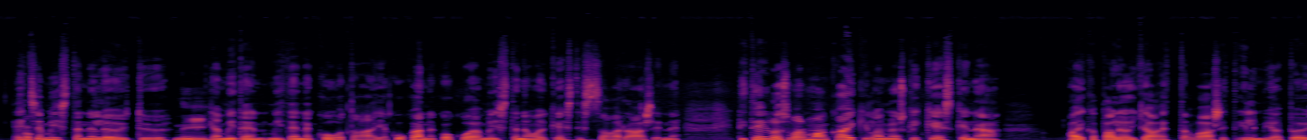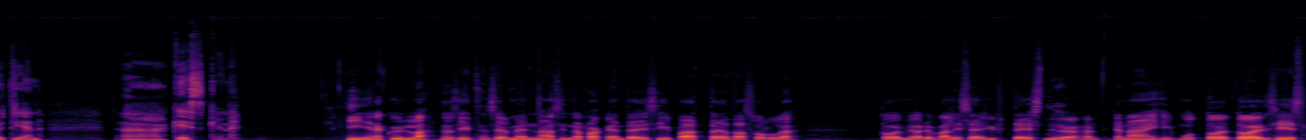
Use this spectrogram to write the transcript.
Että no, se, mistä ne löytyy niin. ja miten, miten ne kootaan ja kuka ne koko ja mistä ne oikeasti saadaan sinne. Niin teillä olisi varmaan kaikilla myöskin keskenään aika paljon jaettavaa sit ilmiöpöytien ää, kesken. Niin, kyllä. No sitten siellä mennään sinne rakenteisiin päättäjätasolle – toimijoiden väliseen yhteistyöhön mm. ja näihin. Mutta toi, toi siis,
